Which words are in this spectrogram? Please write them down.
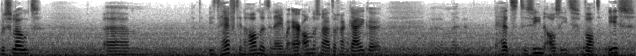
besloot... Um, het heft in handen te nemen, er anders naar te gaan kijken. Um, het te zien als iets wat is.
